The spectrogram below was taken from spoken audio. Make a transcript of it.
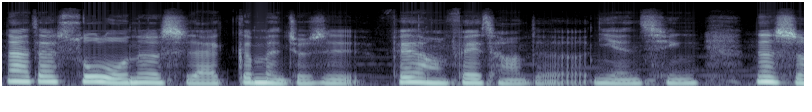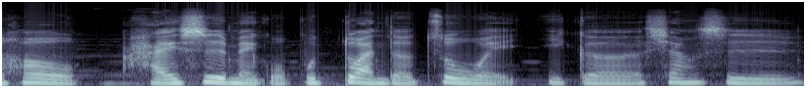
那在梭罗那个时代，根本就是非常非常的年轻。那时候还是美国不断的作为一个像是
